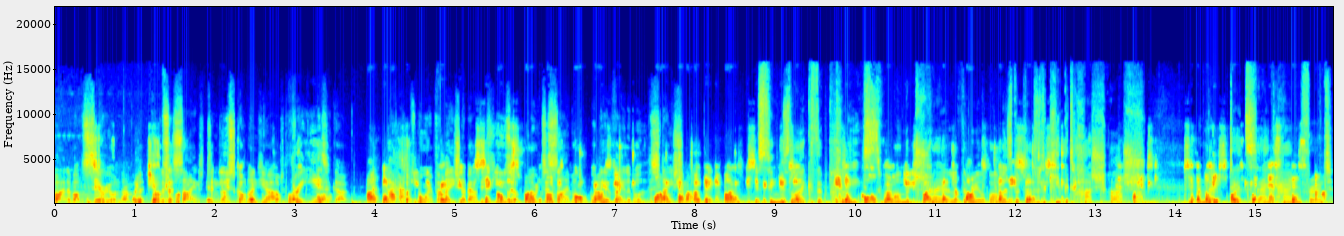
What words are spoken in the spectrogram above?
Spiderbot serial number, it was assigned to New Scotland Yard three years ago. Perhaps more information about this user or its assignment will be available at the station. Seems like the police were on the trail of the real bombers, but wanted to keep it hush-hush. And they're dead set hang for it.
